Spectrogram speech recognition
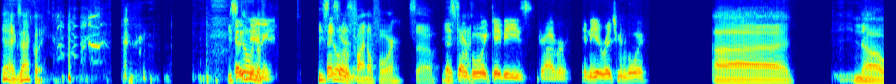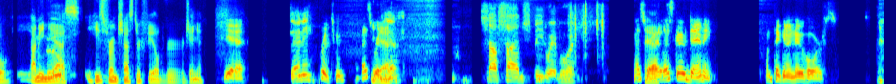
Yeah, exactly. he's Go still Denny. in the he's that's still our, in the final four. So that's fine. our boy KB's driver. Isn't he a Richmond boy? Uh no. I mean, Who? yes. He's from Chesterfield, Virginia. Yeah. Danny? Richmond. That's Richmond. Yeah. Southside Speedway boy. That's yeah. right. Let's go, Danny. I'm picking a new horse.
